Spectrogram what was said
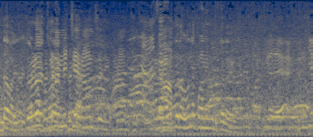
ठंडा भाई थोड़ा थोड़ा नीचे आराम से आराम से। आराम ना पानी उड़ता रहेगा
